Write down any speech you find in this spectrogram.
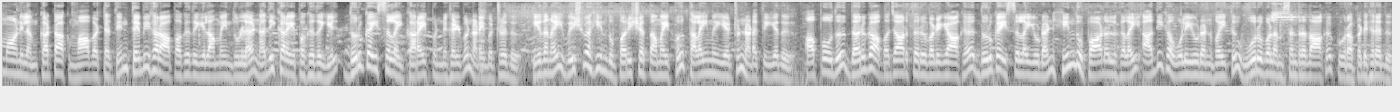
மாநிலம் கட்டாக் மாவட்டத்தின் தெபிகரா பகுதியில் அமைந்துள்ள நதிக்கரை பகுதியில் துர்க்கை சிலை கரைப்பு நிகழ்வு நடைபெற்றது. இதனை விஸ்வ ஹிந்து பரிஷத் அமைப்பு தலைமையேற்று நடத்தியது. அப்போது தர்கா பஜார் தெரு வழியாக துர்க்கை சிலையுடன் ஹிந்து பாடல்களை அதிக ஒளியுடன் வைத்து ஊர்வலம் சென்றதாக கூறப்படுகிறது.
